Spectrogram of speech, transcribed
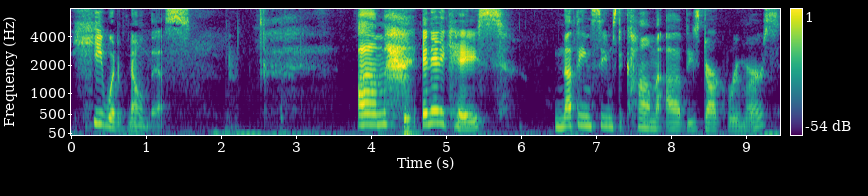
he would have known this. Um, in any case, nothing seems to come of these dark rumors.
